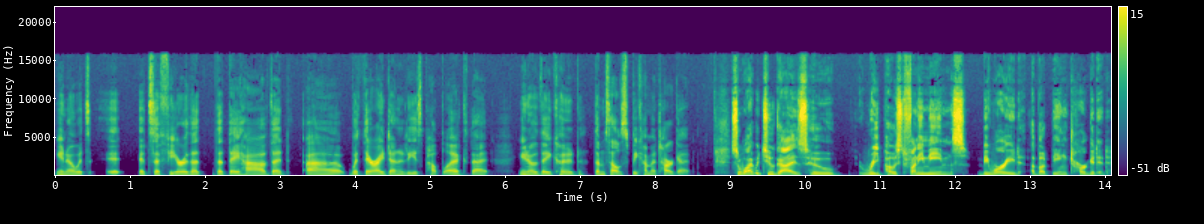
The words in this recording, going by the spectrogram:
you know, it's it, it's a fear that that they have that uh, with their identities public that you know they could themselves become a target. So why would two guys who repost funny memes be worried about being targeted?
